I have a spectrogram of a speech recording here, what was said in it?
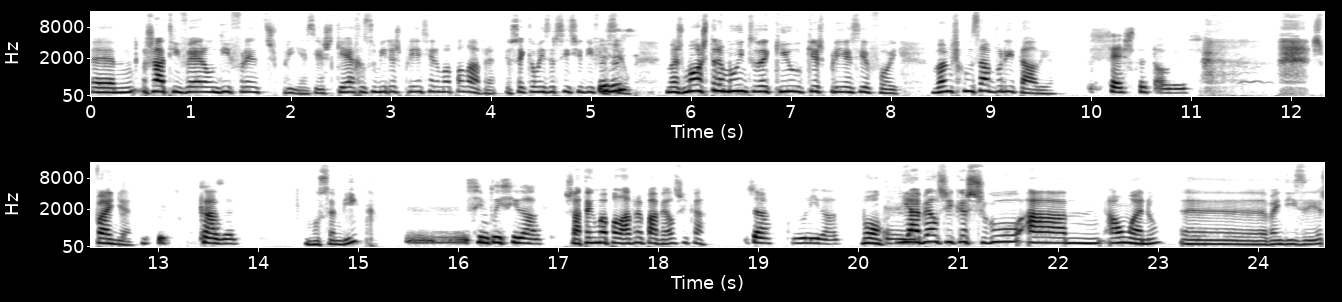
um, já tiveram diferentes experiências, que é resumir a experiência numa palavra. Eu sei que é um exercício difícil, uhum. mas mostra muito daquilo que a experiência foi. Vamos começar por Itália. Festa, talvez. Espanha. Casa. Moçambique. Hum, simplicidade. Já tem uma palavra para a Bélgica? Já, comunidade. Bom, é... e a Bélgica chegou há, há um ano, uh, bem dizer,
